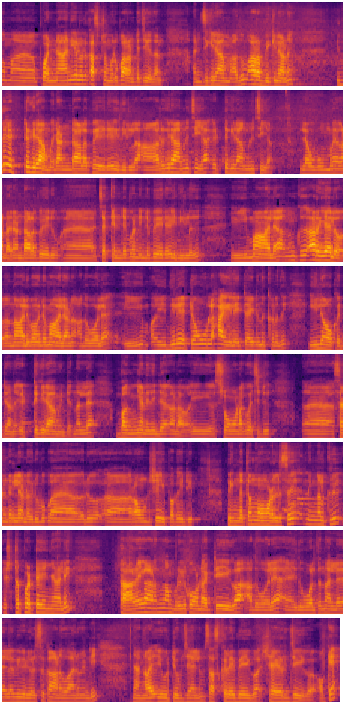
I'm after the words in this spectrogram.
പൊന്നാനിയുള്ള ഒരു കസ്റ്റമർ പറഞ്ഞിട്ട് ചെയ്തതാണ്. അഞ്ച് ഗ്രാം അതും അറബിക്കിലാണ്. ഇത് എട്ട് ഗ്രാം. രണ്ടാളെ പേര് എഴുതിയിട്ടുള്ള. ആറ് ഗ്രാമിൽ ചെയ്യാം എട്ട് ഗ്രാമിൽ ചെയ്യാം. ലവുമ്മ കണ്ട? രണ്ടാളെ പേരും. ചെക്കന്റെ പെണ്ണിന്റെ പേര് എഴുതിയുള്ളത് ഈ മാല നമുക്ക് അറിയാലോ നാല് പവന്റെ മാലയാണ് അതുപോലെ ഈ ഇതിൽ ഏറ്റവും കൂടുതൽ ഹൈലൈറ്റ് ആയിട്ട് നിൽക്കുന്നത് ഈ ലോക്കറ്റാണ് എട്ട് ഗ്രാമിന്റെ. നല്ല ഭംഗിയാണ് ഇതിന്റെ കണ്ടോ? ഈ സ്റ്റോണൊക്കെ വെച്ചിട്ട് സെന്ററിലുണ്ട് ഒരു ഒരു റൗണ്ട് ഷേപ്പൊക്കെ ആയിട്ട്. അപ്പോൾ ഇങ്ങനത്തെ മോഡൽസ് നിങ്ങൾക്ക് ഇഷ്ടപ്പെട്ട് കഴിഞ്ഞാൽ താഴെ കാണുന്ന നമ്പറിൽ കോൺടാക്റ്റ് ചെയ്യുക. അതുപോലെ ഇതുപോലത്തെ നല്ല നല്ല വീഡിയോസ് കാണുവാൻ വേണ്ടി ഞങ്ങളെ യൂട്യൂബ് ചാനലും സബ്സ്ക്രൈബ് ചെയ്യുക ഷെയറും ചെയ്യുക. ഓക്കെ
